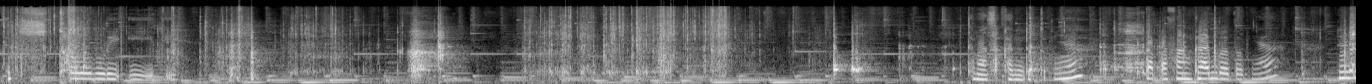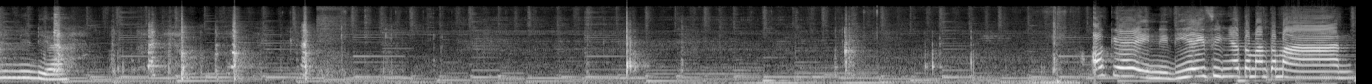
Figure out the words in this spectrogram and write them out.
It's totally easy. Kita masukkan tutupnya, kita pasangkan tutupnya, dan ini dia. Oke, ini dia isinya teman-teman.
